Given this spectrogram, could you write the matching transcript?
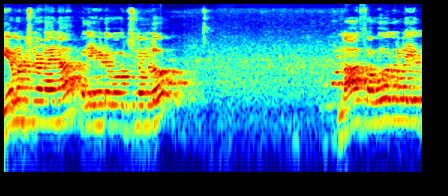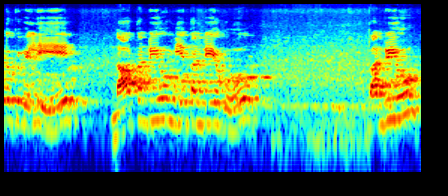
ఏమంటున్నాడు ఆయన పదిహేడవ వచనంలో? నా సహోదరుల ఎద్దుకు వెళ్ళి నా తండ్రియు మీ తండ్రియకు తండ్రియు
